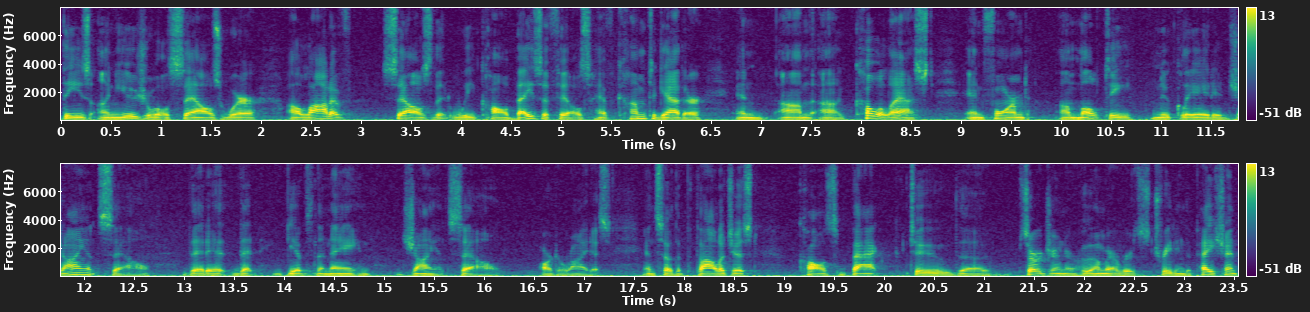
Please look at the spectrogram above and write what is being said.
these unusual cells where a lot of cells that we call basophils have come together and um, uh, coalesced and formed a multinucleated giant cell that, it, that gives the name giant cell arteritis. And so the pathologist calls back to the surgeon or whomever is treating the patient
